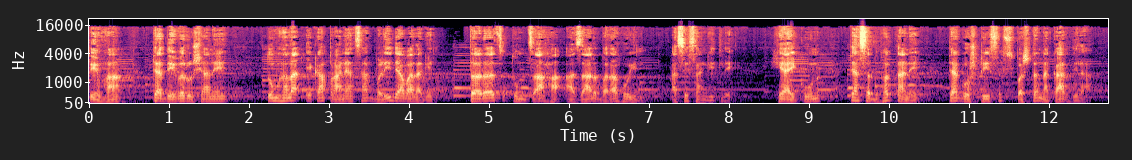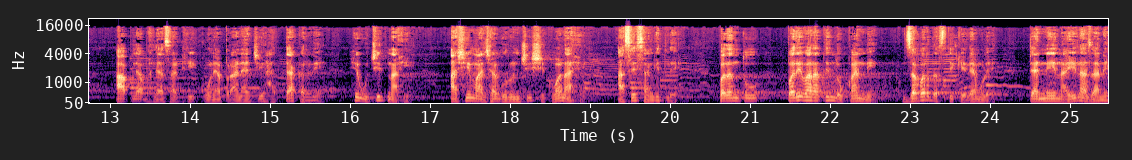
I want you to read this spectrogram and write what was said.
तेव्हा त्या देवऋषाने तुम्हाला एका प्राण्याचा बळी द्यावा लागेल तरच तुमचा हा आजार बरा होईल असे सांगितले. हे ऐकून त्या सद्भक्ताने त्या गोष्टीस स्पष्ट नकार दिला. आपल्या भल्यासाठी कोण्या प्राण्याची हत्या करणे हे उचित नाही अशी माझ्या गुरूंची शिकवण आहे असे सांगितले. परंतु परिवारातील लोकांनी जबरदस्ती केल्यामुळे त्यांनी नाईलाजाने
